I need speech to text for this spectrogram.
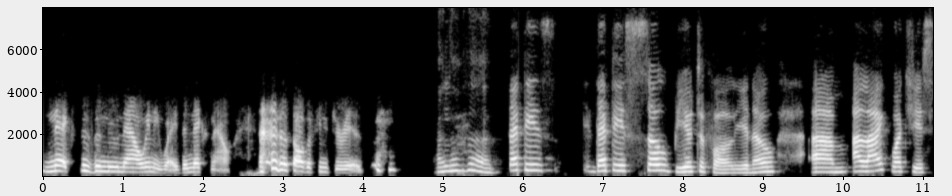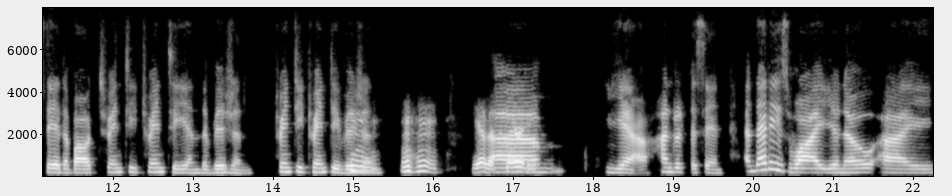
next is the new now anyway, the next now. that's all the future is. I love that. That is that is so beautiful you know? Um, i like what you said about 2020 and the vision 2020 vision. Mm, mm-hmm. yeah that's um, yeah 100% and that is why you know i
